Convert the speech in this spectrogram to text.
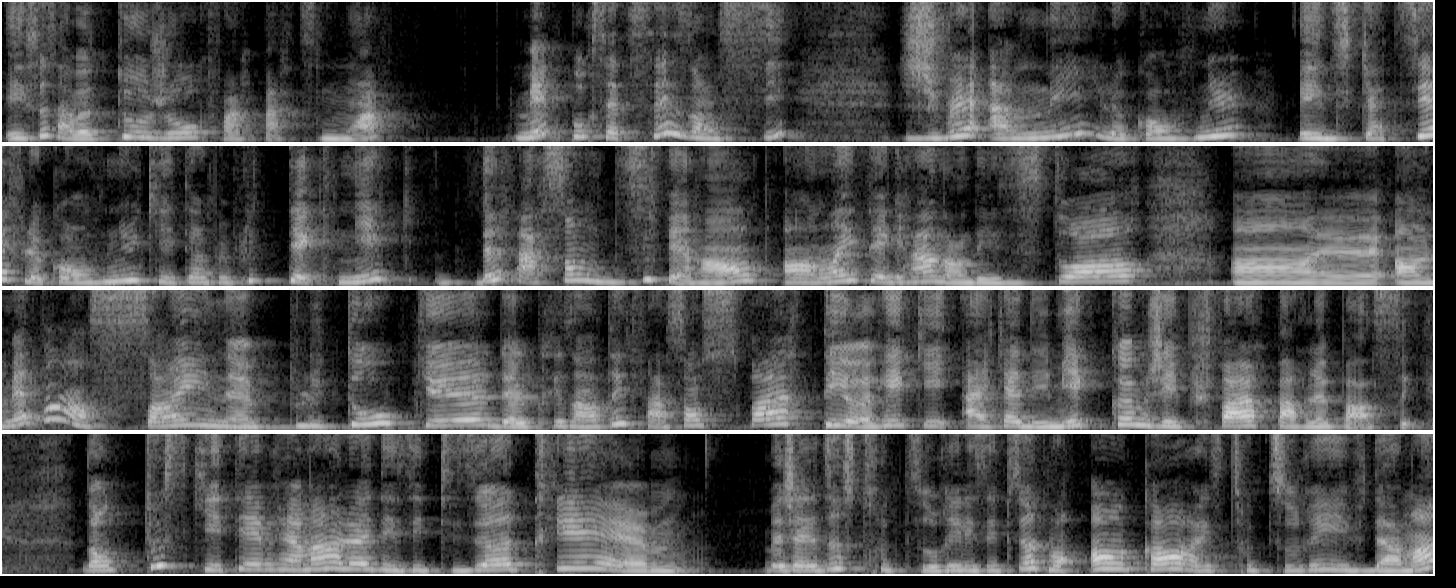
et ça, ça va toujours faire partie de moi. Mais pour cette saison-ci, je vais amener le contenu éducatif, le contenu qui était un peu plus technique, de façon différente, en l'intégrant dans des histoires, en, euh, en, le mettant en scène plutôt que de le présenter de façon super théorique et académique comme j'ai pu faire par le passé. Donc tout ce qui était vraiment là des épisodes très euh, ben, j'allais dire structurés. Les épisodes vont encore être structurés évidemment,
